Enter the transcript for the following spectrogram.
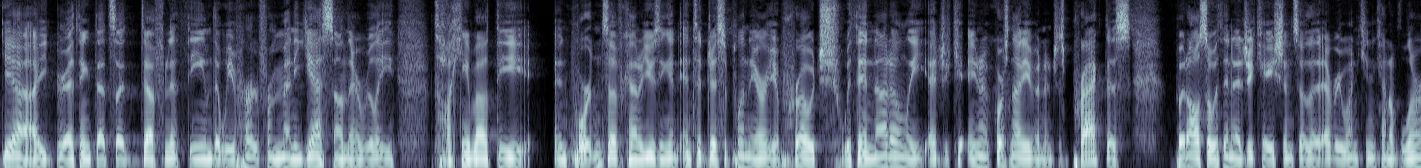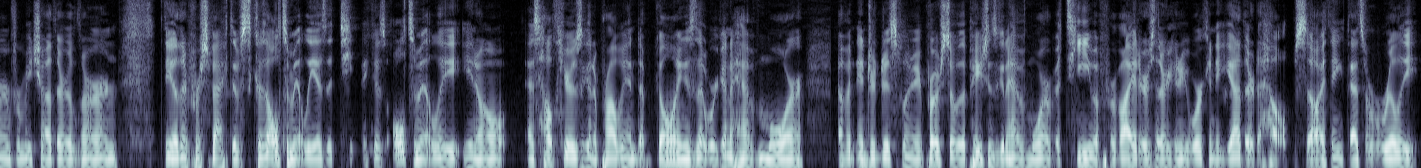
Yeah, I agree. I think that's a definite theme that we've heard from many guests on there, really talking about the importance of kind of using an interdisciplinary approach within not only education, you know, of course, not even just practice, but also within education so that everyone can kind of learn from each other, learn the other perspectives. Because ultimately, as a, t- because ultimately, you know, as healthcare is going to probably end up going is that we're going to have more of an interdisciplinary approach. So the patient's going to have more of a team of providers that are going to be working together to help. So I think that's a really,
